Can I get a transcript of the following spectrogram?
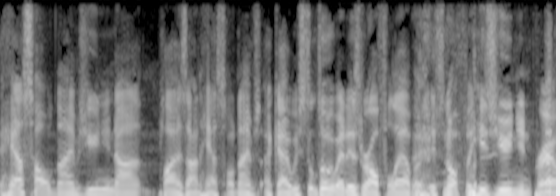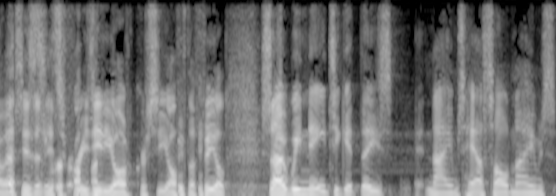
household names, union aren't, players aren't household names. Okay, we're still talk about Israel Folau, but it's not for his union prowess, is it? It's for his idiocracy off the field. So we need to get these names, household names,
